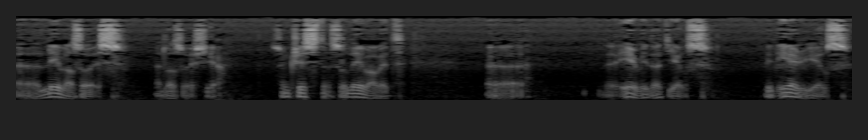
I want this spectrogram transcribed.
uh, leva så is, eller så is, ja. Som kristen så lever vi uh, er vi det jøs, vi er jøs,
